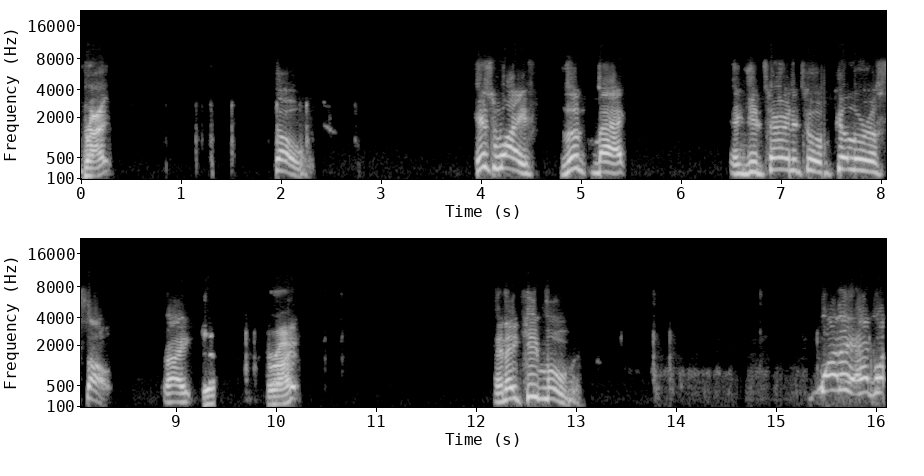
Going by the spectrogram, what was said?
Right. So his wife looked back and get turned into a pillar of salt, right? Yeah. Right. And they keep moving. Why they act like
